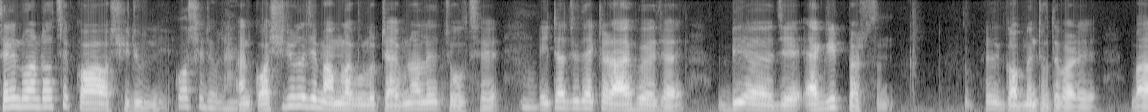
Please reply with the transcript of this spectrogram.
সেকেন্ড ওয়ানটা হচ্ছে ক শিডিউল নিয়ে। ক শিডিউল হ্যাঁ। ক শিডিউলে যে মামলাগুলো ট্রাইব্যুনালে চলছে এইটার যদি একটা রায় হয়ে যায় যে অ্যাগ্রিড পারসন গভর্নমেন্ট হতে পারে বা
